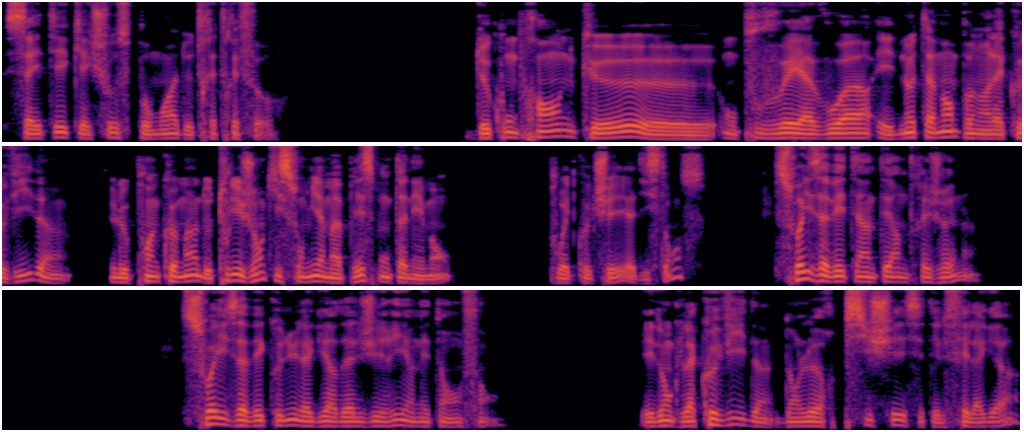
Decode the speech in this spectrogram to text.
ça a été quelque chose pour moi de très très fort. De comprendre que euh, on pouvait avoir, et notamment pendant la Covid, le point commun de tous les gens qui sont mis à m'appeler spontanément pour être coachés à distance. Soit ils avaient été internes très jeunes, soit ils avaient connu la guerre d'Algérie en étant enfants. Et donc la Covid, dans leur psyché, c'était le félaga.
